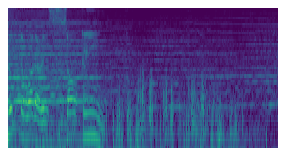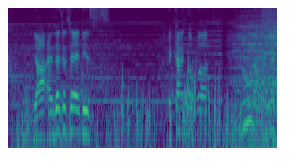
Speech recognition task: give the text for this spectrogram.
Look, the water is so clean. Yeah, and as I said, it's a kind of a lunar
